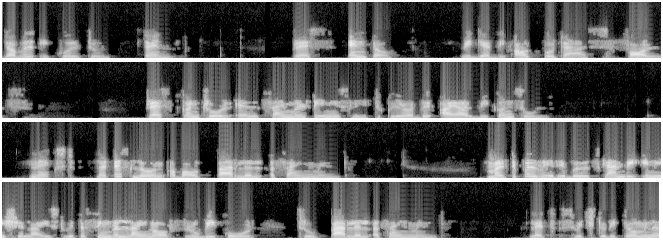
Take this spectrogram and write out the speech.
double equal to 10. Press enter. We get the output as false. Press Ctrl L simultaneously to clear the IRB console. Next, let us learn about parallel assignment. Multiple variables can be initialized with a single line of Ruby code through parallel assignment. Let's switch to the terminal.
